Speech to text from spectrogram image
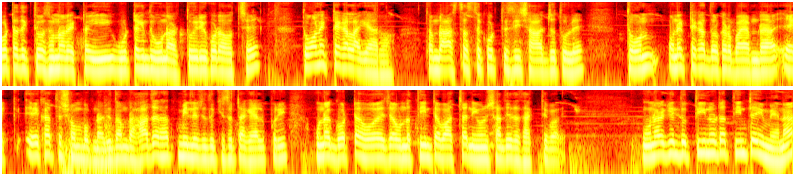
গোটটা দেখতে পাচ্ছেন ওনার একটা এই গোটটা কিন্তু ওনার তৈরি করা হচ্ছে। তো অনেক টাকা লাগে আরও। তো আমরা আস্তে আস্তে করতেছি সাহায্য তুলে। তখন অনেক টাকা দরকার ভাই আমরা এক এক হাতে সম্ভব না। যদি আমরা হাজার হাত মিলে যদি কিছু টাকা হেল্প করি ওনার ঘরটা হয়ে যায় ওনার তিনটা বাচ্চা নিয়ে উনি শান্তিতে থাকতে পারে। ওনার কিন্তু তিনোটা তিনটাই মেয়ে না?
